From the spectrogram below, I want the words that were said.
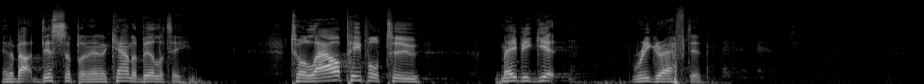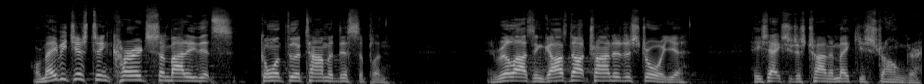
and about discipline and accountability to allow people to maybe get regrafted. Or maybe just to encourage somebody that's going through a time of discipline and realizing God's not trying to destroy you, He's actually just trying to make you stronger.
